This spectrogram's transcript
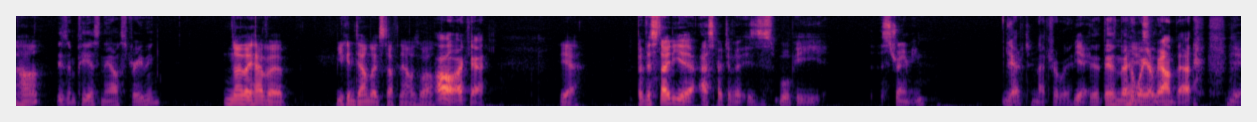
Huh? Isn't PS Now streaming? No, they have a. You can download stuff now as well. Oh, okay. Yeah. But the Stadia aspect of it is will be streaming. Yeah, naturally. Yeah. There- there's no Yeah, way so- around that. Yeah.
